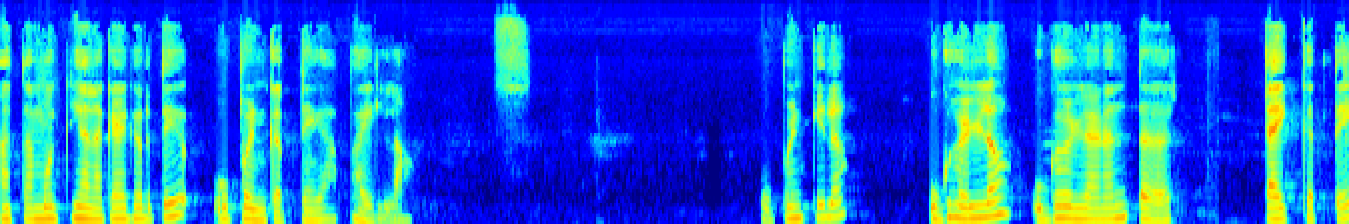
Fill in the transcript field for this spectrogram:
आता मग याला काय करते? ओपन करते या फाईलला ओपन केलं. उघडलं. उघडल्यानंतर टाईप करते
